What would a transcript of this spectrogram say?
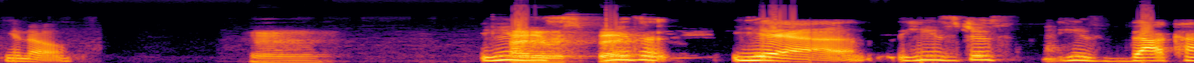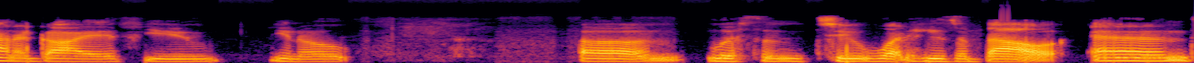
you know, Hmm. Out of respect. he's a, yeah, he's just he's that kind of guy. If you you know, um, listen to what he's about. And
